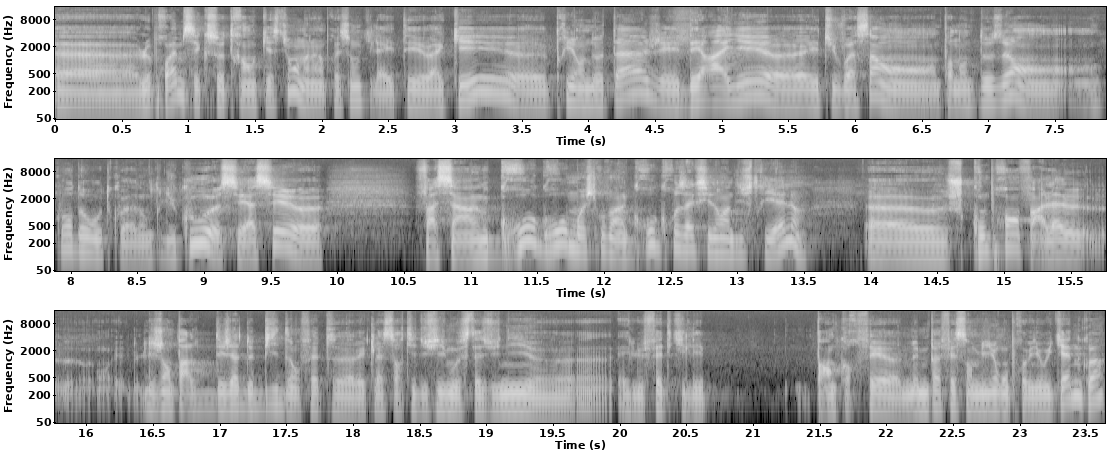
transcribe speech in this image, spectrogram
Euh, le problème, c'est que ce train en question, on a l'impression qu'il a été hacké, euh, pris en otage et déraillé. euh, et tu vois ça en, pendant deux heures en, cours de route, quoi. Donc du coup, euh, c'est assez. euh, Enfin, c'est un gros, gros, moi je trouve un gros, gros accident industriel. Euh, je comprends, enfin là, euh, les gens parlent déjà de bid en fait euh, avec la sortie du film aux États-Unis euh, et le fait qu'il ait pas encore fait, euh, même pas fait 100 millions au premier week-end, quoi.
